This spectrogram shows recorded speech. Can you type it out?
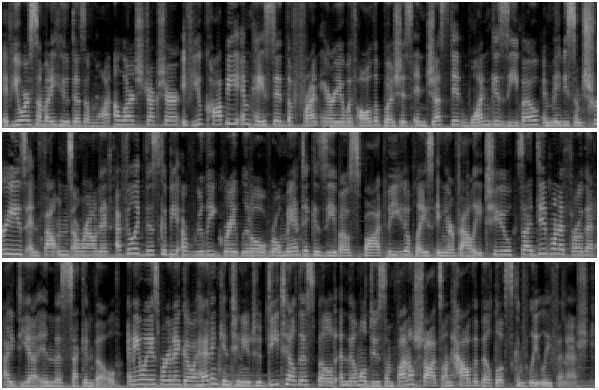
if you are somebody who doesn't want a large structure, if you copy and pasted the front area with all the bushes and just did one gazebo and maybe some trees and fountains around it, I feel like this could be a really great little romantic gazebo spot that you could place in your valley too. So I did want to throw that idea in this second build. Anyways, we're going to go ahead and continue to detail this build and then we'll do some final shots on how the build looks completely finished.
